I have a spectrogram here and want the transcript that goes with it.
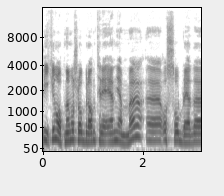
Viking åpna med å slå Brann 3-1 hjemme, uh, og så ble det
